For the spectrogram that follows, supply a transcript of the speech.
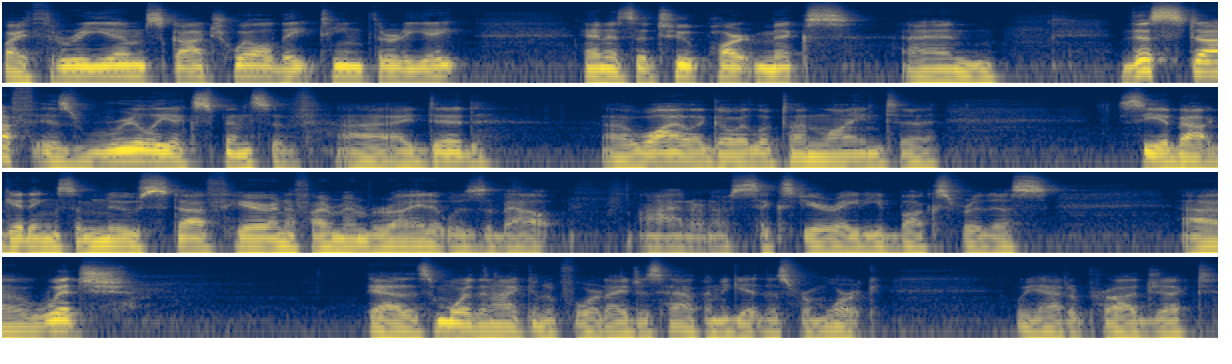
by 3M Scotch Weld 1838 and it's a two-part mix and this stuff is really expensive. Uh, I did a while ago I looked online to see about getting some new stuff here and if I remember right it was about I don't know 60 or 80 bucks for this uh, which yeah that's more than I can afford. I just happened to get this from work. We had a project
